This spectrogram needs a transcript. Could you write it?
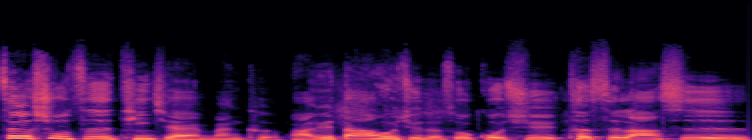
这个数字听起来蛮可怕，因为大家会觉得说过去特斯拉是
